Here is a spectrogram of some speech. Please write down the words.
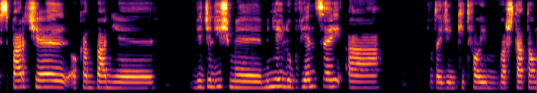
wsparcie. O kanbanie wiedzieliśmy mniej lub więcej, a tutaj dzięki Twoim warsztatom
